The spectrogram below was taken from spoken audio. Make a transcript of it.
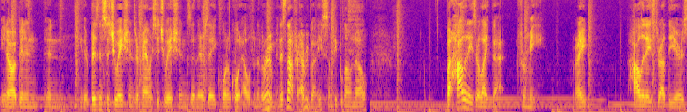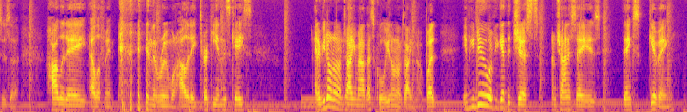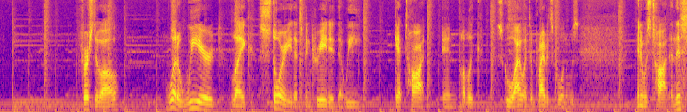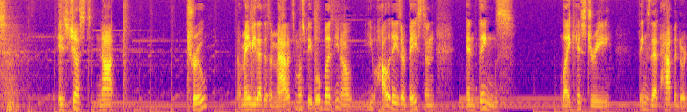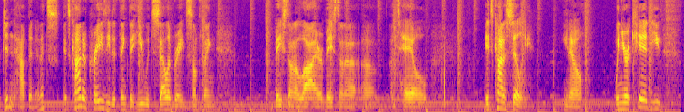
you know, I've been in, in either business situations or family situations, and there's a quote unquote elephant in the room. And it's not for everybody, some people don't know. But holidays are like that for me, right? Holidays throughout the years is a holiday elephant in the room, or holiday turkey in this case. And if you don't know what I'm talking about, that's cool. You don't know what I'm talking about. But if you do, or if you get the gist, I'm trying to say is Thanksgiving, first of all, what a weird like story that's been created that we get taught in public school. I went to private school and it was and it was taught and this is just not true. Now, maybe that doesn't matter to most people, but you know, you holidays are based on in things like history, things that happened or didn't happen, and it's it's kind of crazy to think that you would celebrate something based on a lie or based on a um, a tale, it's kind of silly, you know. When you're a kid, you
